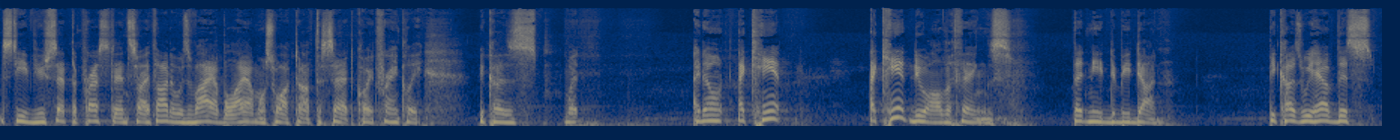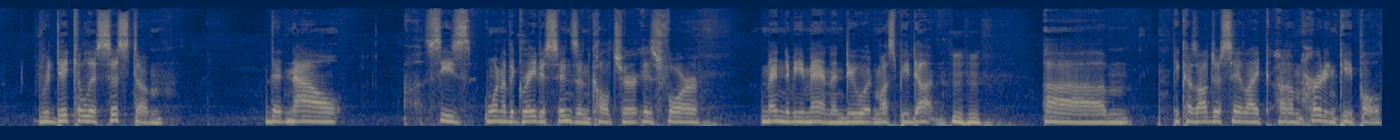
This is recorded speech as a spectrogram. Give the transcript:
Steve, you set the precedent, so I thought it was viable. I almost walked off the set, quite frankly, because what I don't, I can't, I can't do all the things that need to be done because we have this ridiculous system that now sees one of the greatest sins in culture is for men to be men and do what must be done. Mm-hmm. Um, because I'll just say like um, hurting people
